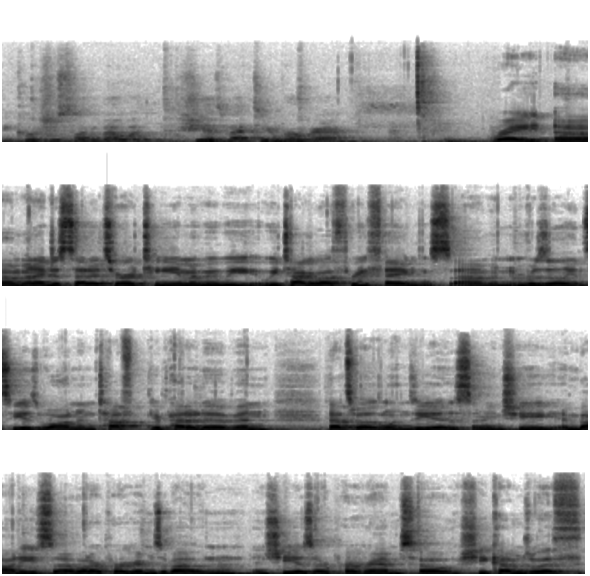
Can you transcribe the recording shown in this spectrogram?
And coach, just talk about what she has meant to your program. Right, um, and I just said it to our team. I mean, we, we talk about three things, um, and resiliency is one, and tough, competitive, and that's what Lindsay is. I mean, she embodies uh, what our program's about, and, and she is our program. So she comes with,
